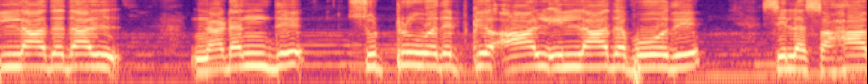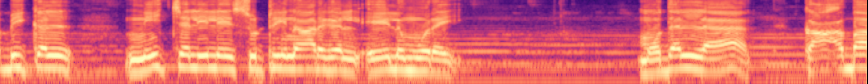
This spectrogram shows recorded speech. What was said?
இல்லாததால் நடந்து சுற்றுவதற்கு ஆள் இல்லாத போது சில சஹாபிகள் நீச்சலிலே சுற்றினார்கள் ஏழு முறை. முதல்ல காபா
